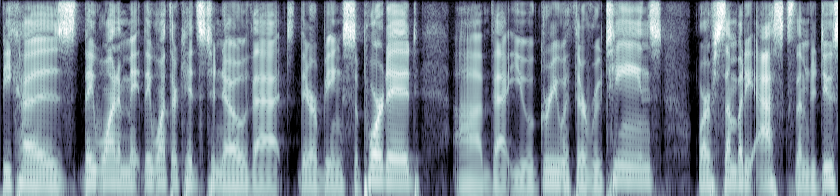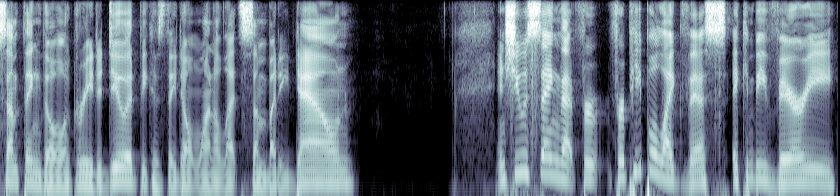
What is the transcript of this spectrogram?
because they want to make they want their kids to know that they're being supported uh, that you agree with their routines or if somebody asks them to do something they'll agree to do it because they don't want to let somebody down and she was saying that for for people like this, it can be very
